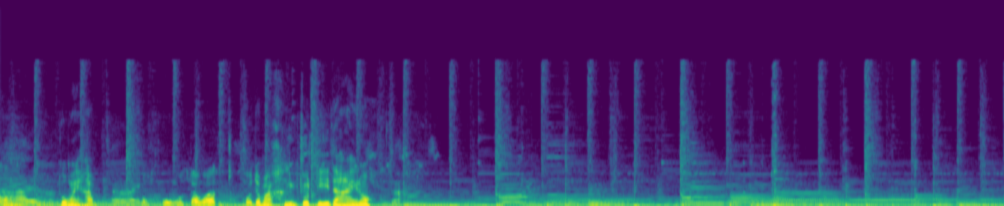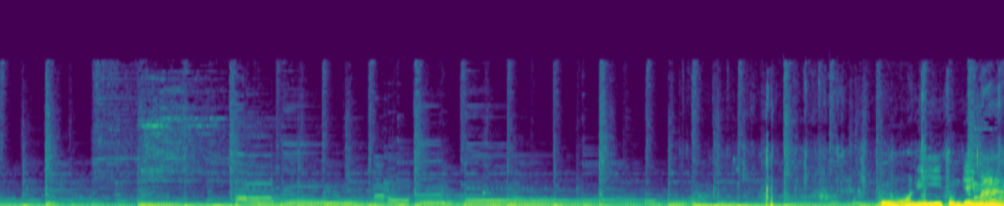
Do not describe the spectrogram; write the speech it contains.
นอนใช่ค่ะถูกไหมครับ ใช่ โอ้โห แต่ว่ากว่าจะมาถึงจุดนี้ได้เนาะจ้ะ โอ้นี่ต้นใหญ่มาก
